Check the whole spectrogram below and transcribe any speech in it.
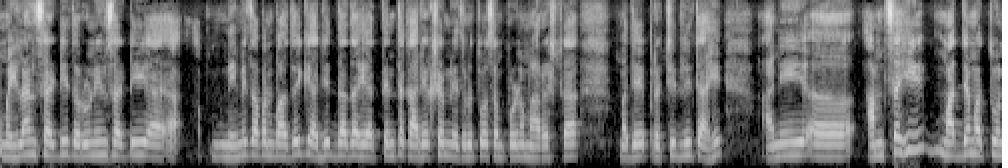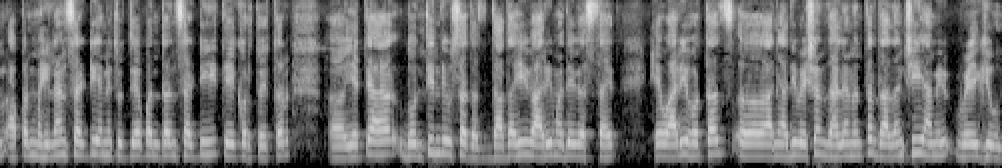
महिलांसाठी तरुणींसाठी नेहमीच आपण पाहतोय की अजितदादा हे अत्यंत कार्यक्षम नेतृत्व संपूर्ण महाराष्ट्रामध्ये प्रचलित आहे. आणि आमचंही माध्यमातून आपण महिलांसाठी आणि तृतीयपंथांसाठी ते करतोय. तर येत्या दोन तीन दिवसातच दादा ही वारीमध्ये व्यस्त आहेत. हे वारी होताच आणि अधिवेशन झाल्यानंतर दादांचीही आम्ही वेळ घेऊन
